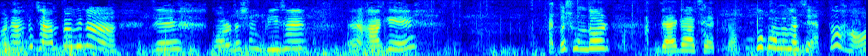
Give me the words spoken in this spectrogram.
মানে আমি তো জানতামই না যে করোনেশন ব্রিজের আগে এত সুন্দর জায়গা আছে একটা। খুব ভালো লাগছে এত হাওয়া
